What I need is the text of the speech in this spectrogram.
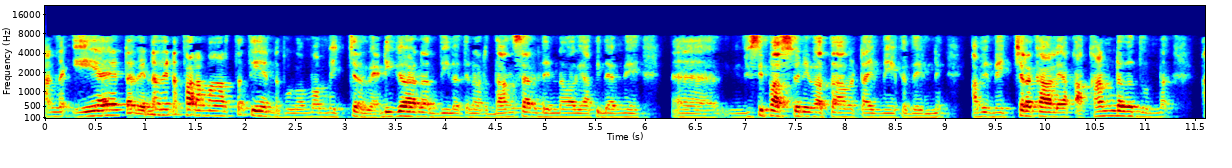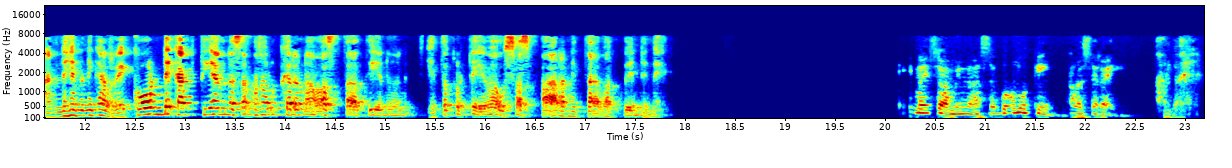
අන්න ඒ අයට වෙන වෙන පරමාර්ථ තියෙන්න පුළුවන්. මම මෙච්චර වැඩි ගාණක් දීලා තියෙනවා. දන්සල් දෙන්න වගේ අපි දැන් මේ 25 වෙනි වතාවටයි මේක දෙන්නේ. අපි මෙච්චර කාලයක් අඛණ්ඩව දුන්නා. අන්න එහෙම නිකන් රෙකෝඩ් එකක් තියන්න සමහරු කරන අවස්ථා තියෙනවනේ. එතකොට ඒවා උසස් පාරමිතාවක් වෙන්නේ නැහැ. එහෙමයි ස්වාමීන් වහන්සේ බොහොම පිං අවසරයි. හොඳයි.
